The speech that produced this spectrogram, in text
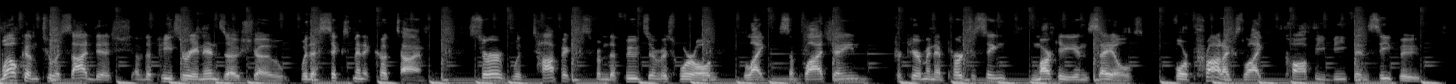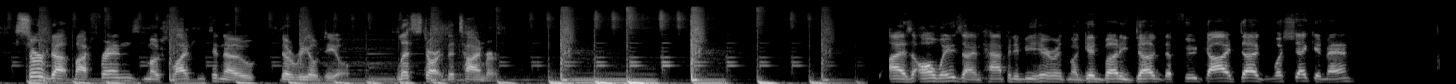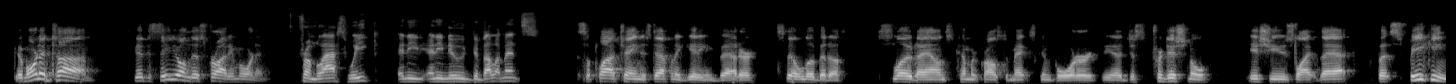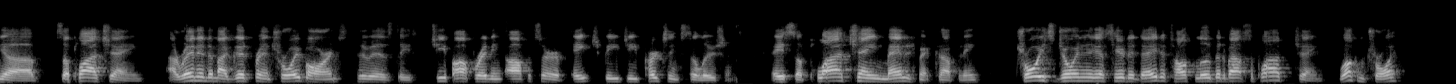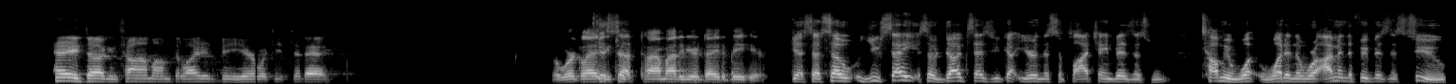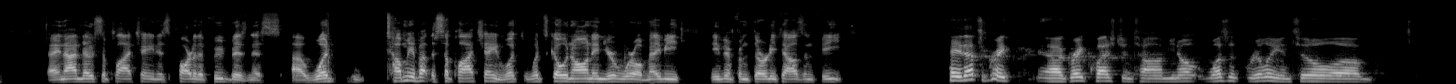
Welcome to a side dish of the Pizzeria and Enzo show with a six minute cook time, served with topics from the food service world like supply chain, procurement and purchasing, marketing and sales for products like coffee, beef, and seafood, served up by friends most likely to know the real deal. Let's start the timer. As always, I'm happy to be here with my good buddy Doug, the food guy. Doug, what's shaking, man? Good morning, Tom. It's good to see you on this Friday morning. From last week, any any new developments? Supply chain is definitely getting better. Still a little bit of slowdowns coming across the Mexican border, you know, just traditional issues like that. But speaking of supply chain, I ran into my good friend Troy Barnes, who is the Chief Operating Officer of HBG Purchasing Solutions, a supply chain management company. Troy's joining us here today to talk a little bit about supply chain. Welcome, Troy. Hey, Doug and Tom. I'm delighted to be here with you today. Well, we're glad Just you took time out of your day to be here. Yes. So, so you say so. Doug says you got you're in the supply chain business. Tell me what what in the world? I'm in the food business too, and I know supply chain is part of the food business. Uh, what? Tell me about the supply chain. What what's going on in your world? Maybe even from thirty thousand feet. Hey, that's a great uh, great question, Tom. You know, it wasn't really until um,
